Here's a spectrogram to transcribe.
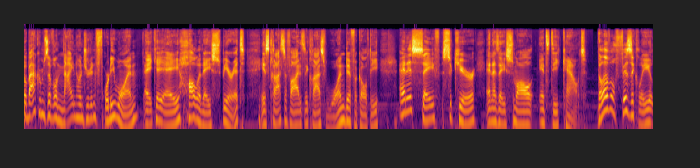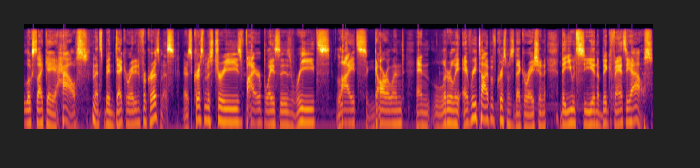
So Backrooms level 941, aka Holiday Spirit, is classified as a class 1 difficulty and is safe, secure, and has a small entity count. The level physically looks like a house that's been decorated for Christmas. There's Christmas trees, fireplaces, wreaths, lights, garland, and literally every type of Christmas decoration that you would see in a big fancy house.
